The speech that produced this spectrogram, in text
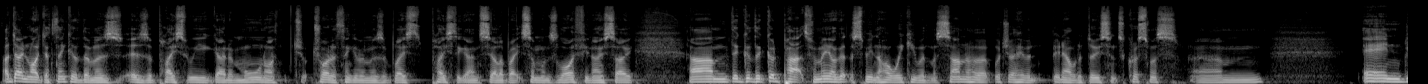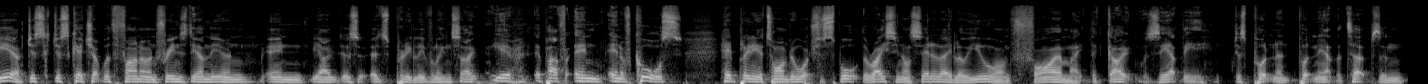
I don't like to think of them as, as a place where you go to mourn. I try to think of them as a place place to go and celebrate someone's life. You know, so um, the the good parts for me, I got to spend the whole weekend with my son, which I haven't been able to do since Christmas. Um, and yeah, just just catch up with whānau and friends down there, and, and you know it's, it's pretty levelling. So yeah, apart from, and and of course had plenty of time to watch the sport, the racing on Saturday. Louis, you were on fire, mate. The goat was out there just putting it, putting out the tips, and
